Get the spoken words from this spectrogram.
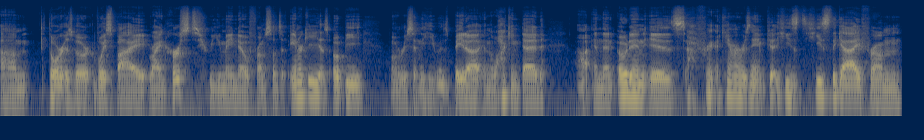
Um, Thor is vo- voiced by Ryan Hurst, who you may know from Sons of Anarchy as Opie. More recently, he was Beta in The Walking Dead. Uh, and then Odin is oh, frick, I can't remember his name. He's he's the guy from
